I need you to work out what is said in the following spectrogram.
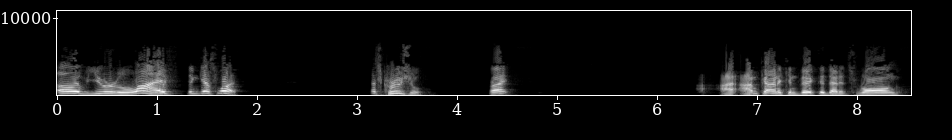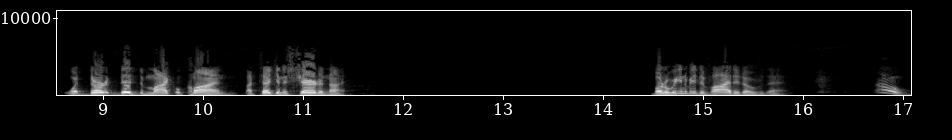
of your life, then guess what? That's crucial, right? I, I'm kind of convicted that it's wrong what Dirk did to Michael Klein by taking his chair tonight. But are we going to be divided over that? No.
